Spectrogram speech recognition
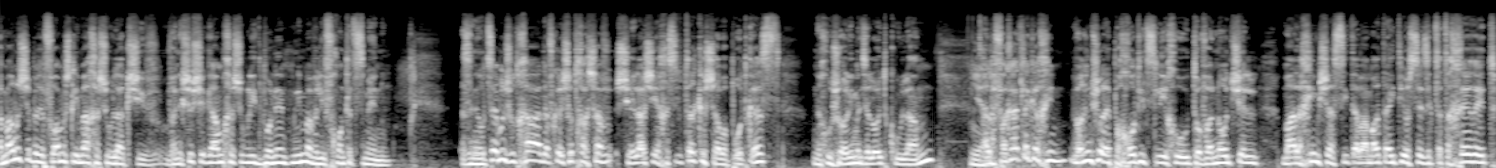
אמרנו שברפואה משלימה חשוב להקשיב, ואני חושב שגם חשוב להתבונן פנימה ולבחון את עצמנו. אז אני רוצה ברשותך דווקא לשאול אותך עכשיו שאלה שהיא יחסית יותר קשה בפודקאסט, אנחנו שואלים את זה לא את כולם, yeah. על הפקת לקחים, דברים שאולי פחות הצליחו, תובנות של מהלכים שעשית ואמרת הייתי עושה את זה קצת אחרת,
